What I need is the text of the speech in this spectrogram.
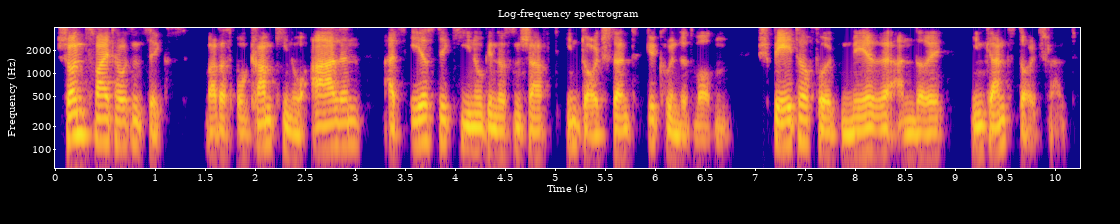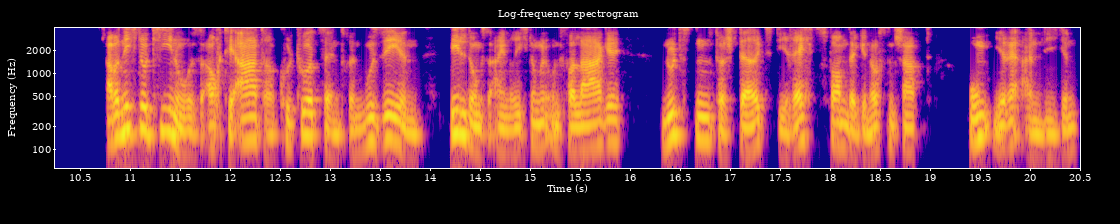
Schon 2006 war das Programm Kino Aalen als erste Kinogenossenschaft in Deutschland gegründet worden. Später folgten mehrere andere in ganz Deutschland. Aber nicht nur Kinos, auch Theater, Kulturzentren, Museen, Bildungseinrichtungen und Verlage nutzten verstärkt die Rechtsform der Genossenschaft, um ihre Anliegen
